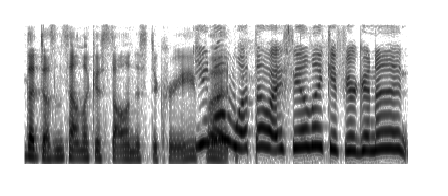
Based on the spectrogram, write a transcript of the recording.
that doesn't sound like a Stalinist decree. You but know what though? I feel like if you're gonna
